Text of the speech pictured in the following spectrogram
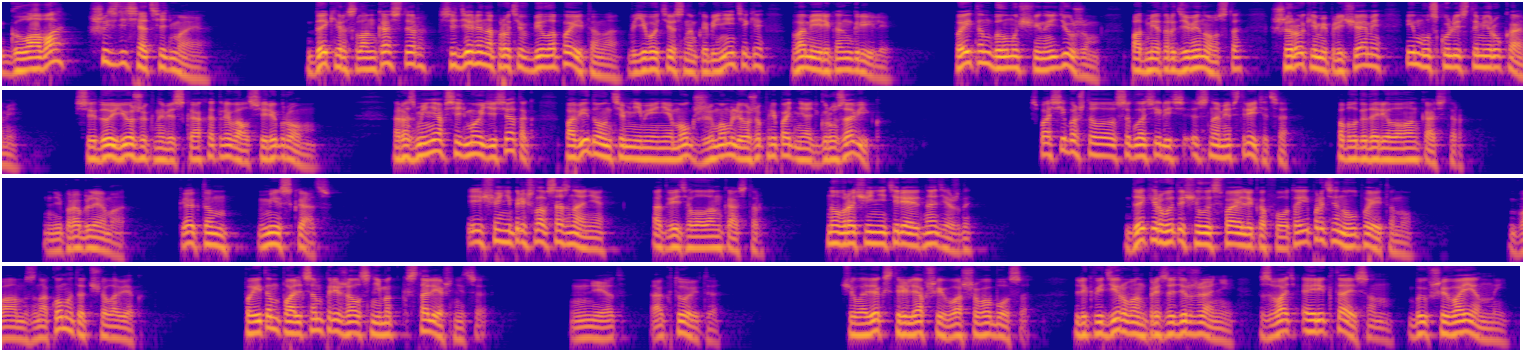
Глава 67. Деккер с Ланкастер сидели напротив Билла Пейтона в его тесном кабинетике в Американ Грилле. Пейтон был мужчиной дюжим, под метр девяносто, с широкими плечами и мускулистыми руками. Седой ежик на висках отливал серебром. Разменяв седьмой десяток, по виду он, тем не менее, мог жимом лежа приподнять грузовик. «Спасибо, что согласились с нами встретиться», – поблагодарила Ланкастер. «Не проблема. Как там мисс Кац?» «Еще не пришла в сознание», – ответила Ланкастер. «Но врачи не теряют надежды». Деккер вытащил из файлика фото и протянул Пейтону. «Вам знаком этот человек?» Пейтон пальцем прижал снимок к столешнице. «Нет. А кто это?» «Человек, стрелявший в вашего босса. Ликвидирован при задержании. Звать Эрик Тайсон, бывший военный».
